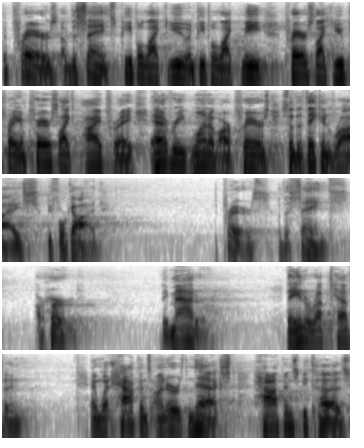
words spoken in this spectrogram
the prayers of the saints, people like you and people like me, prayers like you pray and prayers like I pray, every one of our prayers so that they can rise before God. The prayers of the saints are heard, they matter, they interrupt heaven. And what happens on earth next happens because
